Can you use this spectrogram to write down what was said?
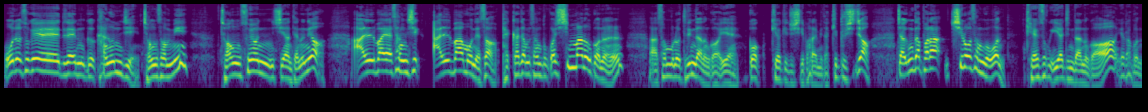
오늘 소개된 그 강은지, 정선미, 정소연 씨한테는요, 알바의 상식 알바몬에서 백화점 상품권 10만원권을 아, 선물로 드린다는 거, 예, 꼭 기억해 주시기 바랍니다. 기쁘시죠? 자, 응답하라 7530은 계속 이어진다는 거, 여러분,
